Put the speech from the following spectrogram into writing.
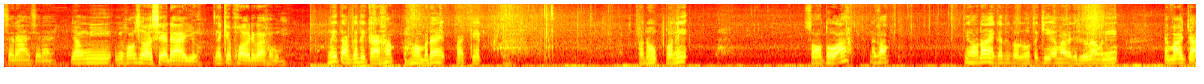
เสียดายเสียดายยังมีมีความรู้สึกว่าเสียดายอยู่ในเก็บควายดีกว่าครับผมอันนี้ตามกติกาครับเรามาได้ปลาเกตปลาดุกตัวนี้สองตัวนะครับ ที่เราได้กันที่ตัวรูตะกี้ไอ้ว่าก็จะถือแล้ววันนี้ไอ้ว่าจะ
